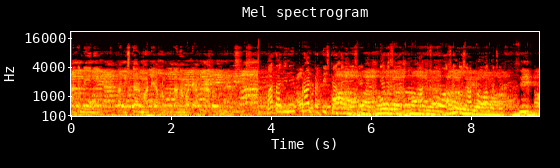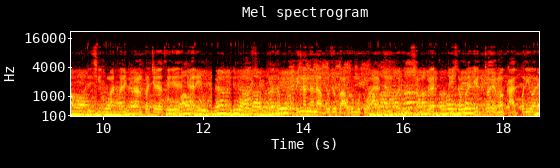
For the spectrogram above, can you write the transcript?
સાથે લઈને આ વિસ્તાર માટે આપણા પોતાના માટે આપણે આગળ વધવું પડશે. માતાજીની પ્રાણ પ્રતિષ્ઠા થઈ છે. માતાની પ્રાણ પ્રતિષ્ઠા થઈ છે ત્યારે સૌપ્રથમ અભિનંદન આપું છું કે આવડું મોટું આયોજન કર્યું. સમગ્ર ચૌધરી સમાજ એક થયો એમાં કાગ પરિવારે.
